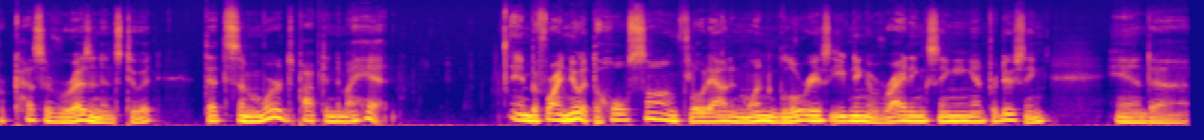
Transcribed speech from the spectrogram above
percussive resonance to it that some words popped into my head. And before I knew it, the whole song flowed out in one glorious evening of writing, singing, and producing. And uh,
